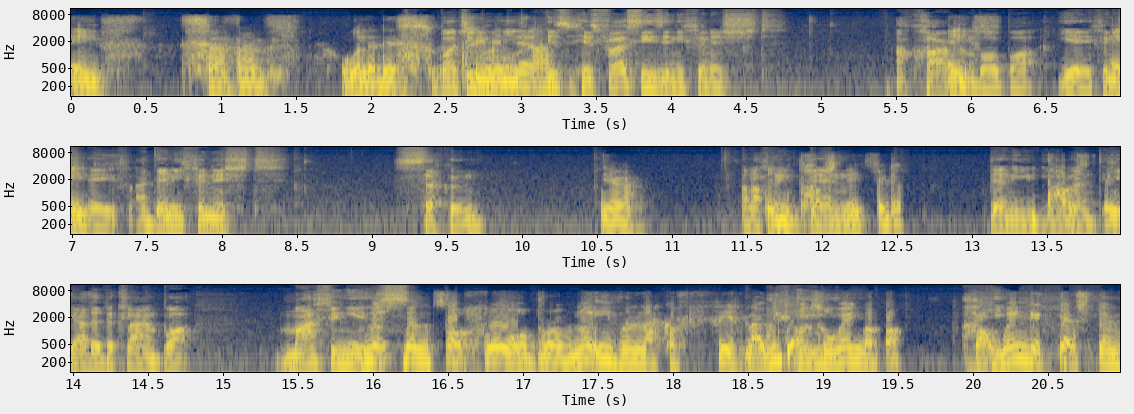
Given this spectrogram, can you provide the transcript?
eighth, seventh, all of this But too you many what? times. His, his first season, he finished. I can't Eighth. remember, but yeah, he finished Eighth. eighth, and then he finished second, yeah, and I then think touched then eighth then he, he touched went he had a decline. But my thing is. Not is, even top four, bro. Not even like a fifth. Like we get onto Wenger, but but hate- Wenger gets them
